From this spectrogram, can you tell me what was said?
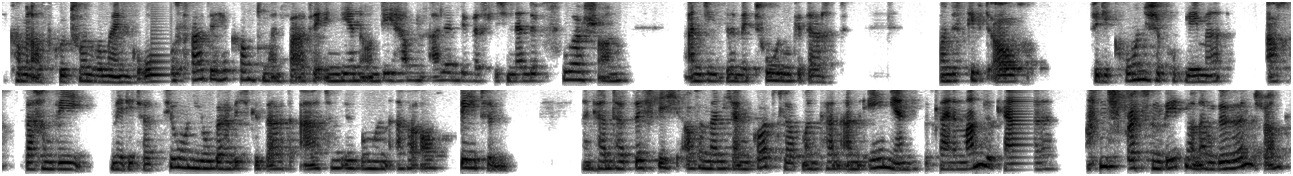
Die kommen aus Kulturen, wo mein Großvater herkommt mein Vater Indien. Und die haben alle in den westlichen Ländern vorher schon an diese Methoden gedacht. Und es gibt auch für die chronischen Probleme auch Sachen wie Meditation, Yoga, habe ich gesagt, Atemübungen, aber auch Beten. Man kann tatsächlich, auch wenn man nicht an Gott glaubt, man kann an Emi, an diese kleine Mandelkerne ansprechen, beten und am Gehirn schon.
